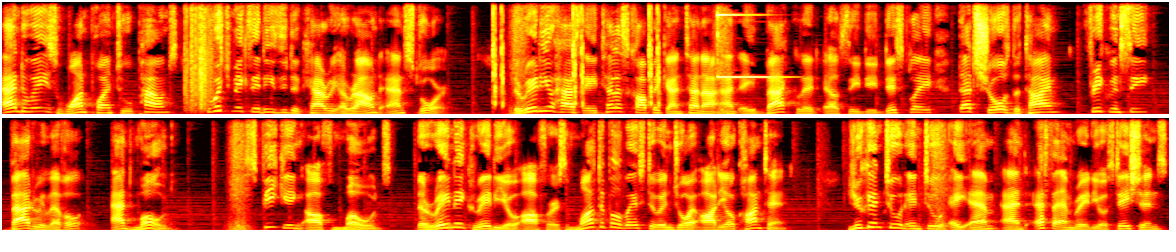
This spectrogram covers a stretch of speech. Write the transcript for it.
and weighs 1.2 pounds which makes it easy to carry around and store. The radio has a telescopic antenna and a backlit LCD display that shows the time, frequency, battery level, and mode. Speaking of modes, the Raynic radio offers multiple ways to enjoy audio content. You can tune into AM and FM radio stations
